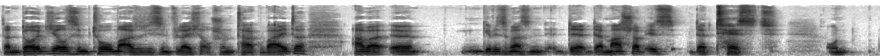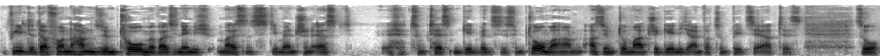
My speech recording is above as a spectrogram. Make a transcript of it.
dann deutlichere Symptome, also die sind vielleicht auch schon einen Tag weiter. Aber äh, gewissermaßen der, der Maßstab ist der Test. Und viele davon haben Symptome, weil sie nämlich meistens die Menschen erst zum Testen gehen, wenn sie Symptome haben. Asymptomatische gehen nicht einfach zum PCR-Test. So.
